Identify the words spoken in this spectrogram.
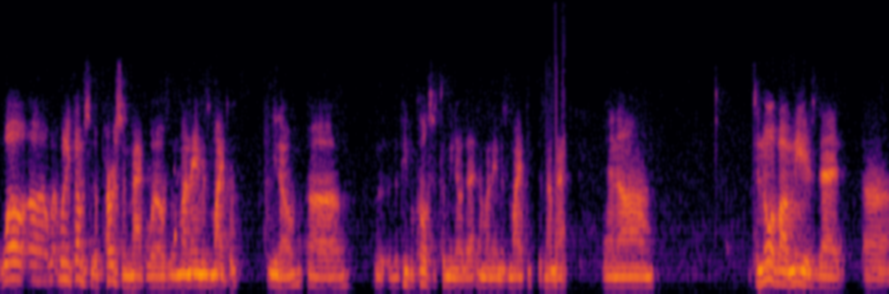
Well, uh, when it comes to the person, Mac Wells, my name is Michael. You know, uh, the, the, people closest to me know that, and my name is Michael. It's not Matt. And um, to know about me is that uh,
